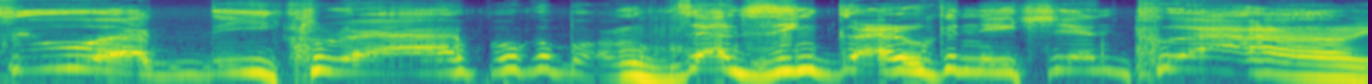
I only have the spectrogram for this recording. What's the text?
สวัสดีครับพวกกับผมจันซิงเกิลกันอีกเช่นเคย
